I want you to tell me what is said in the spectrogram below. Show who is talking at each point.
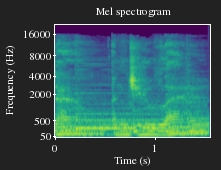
Speaker 1: down and you laugh.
